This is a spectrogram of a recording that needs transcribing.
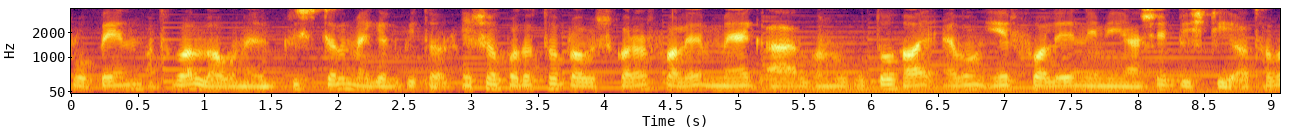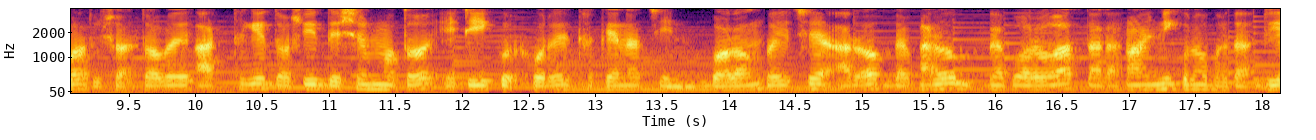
প্রোপেন অথবা লবণের ক্রিস্টাল মেঘের ভিতর। এসব পদার্থ প্রবেশ করার ফলে মেঘ আর ঘনীভূত হয় এবং এর ফলে নেমে আসে বৃষ্টি অথবা তুষার। তবে আট থেকে দশটি দেশের মতো এটি করে থাকে না চীন, বরং হয়েছে আরও আরও বেপরোয়া তারা। হয়নি কোনো বাধা। দুই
